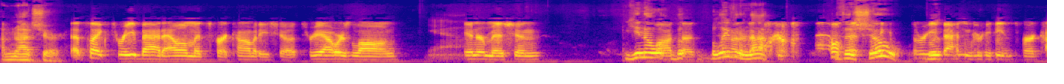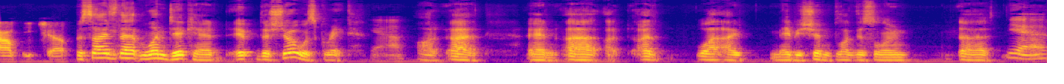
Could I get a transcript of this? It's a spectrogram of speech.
I'm not sure. that's like three bad elements for a comedy show. Three hours long, Yeah. intermission. You know what? lots But believe it or not, alcohol. the show three but- bad ingredients for a comedy show. besides that one dickhead, it, the show was great. Yeah. On uh, and uh, I, I well, I maybe shouldn't plug the saloon, uh, Yeah.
